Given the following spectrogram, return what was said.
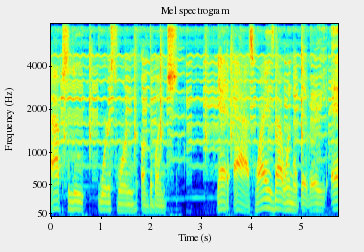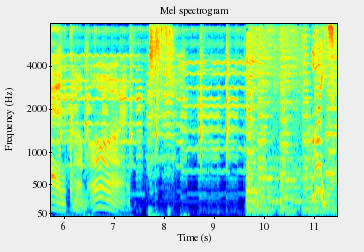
Absolute worst one of the bunch. Dead ass. Why is that one at the very end? Come on. Light.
